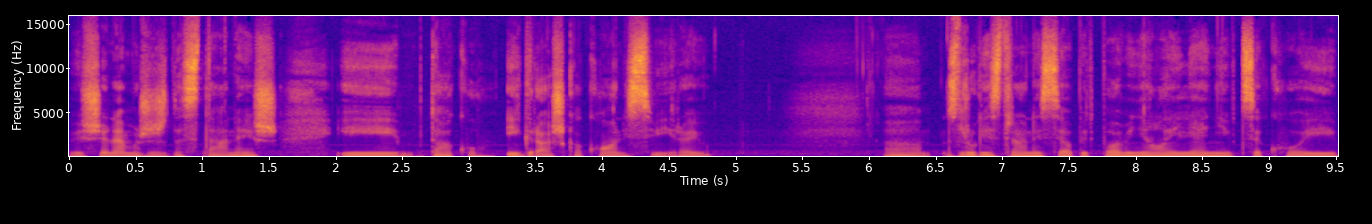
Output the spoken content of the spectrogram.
više ne možeš da staneš i tako igraš kako oni sviraju. A, s druge strane se opet pominjala i ljenjivce koji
